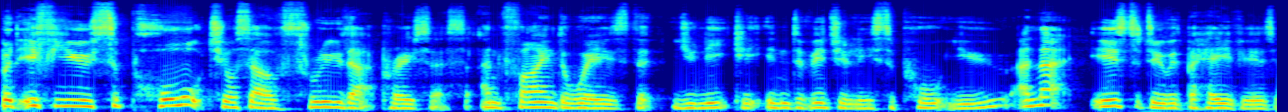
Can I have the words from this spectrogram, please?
But if you support yourself through that process and find the ways that uniquely individually support you, and that is to do with behaviors,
